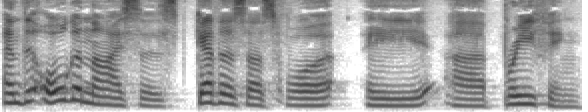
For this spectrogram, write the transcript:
And the organizers gathers us for a uh, briefing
